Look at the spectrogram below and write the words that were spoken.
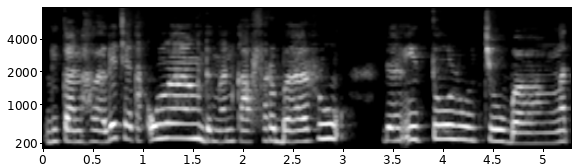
di Tanah Lada cetak ulang dengan cover baru dan itu lucu banget.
